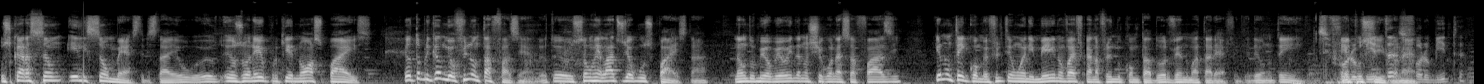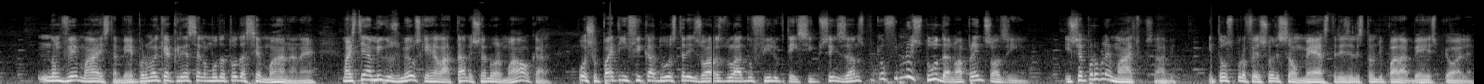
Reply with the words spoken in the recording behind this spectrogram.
os caras são, eles são mestres, tá? Eu, eu, eu zoneio porque nós pais. Eu tô brincando, meu filho não tá fazendo. Eu tô- eu- são relatos de alguns pais, tá? Não do meu, meu ainda não chegou nessa fase. Porque não tem como, meu filho tem um ano e meio e não vai ficar na frente do computador vendo uma tarefa, entendeu? Não tem. Se é for o impossível, Bita, né? se for o Bita. não vê mais também. O problema é que a criança ela muda toda semana, né? Mas tem amigos meus que relataram, isso é normal, cara. Poxa, o pai tem que ficar duas, três horas do lado do filho que tem cinco, seis anos, porque o filho não estuda, não aprende sozinho. Isso é problemático, sabe? Então os professores são mestres, eles estão de parabéns, porque olha,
